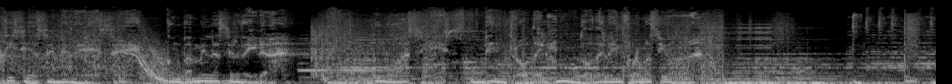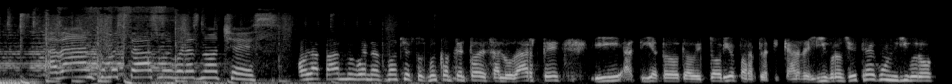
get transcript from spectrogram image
Noticias MBS con Pamela Cerdeira. Un oasis dentro del mundo de la información. Adán, ¿cómo estás? Muy buenas noches. Hola Pam, muy buenas noches, pues muy contento de saludarte y a ti y a todo tu auditorio para platicar de libros. Yo traigo un libro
